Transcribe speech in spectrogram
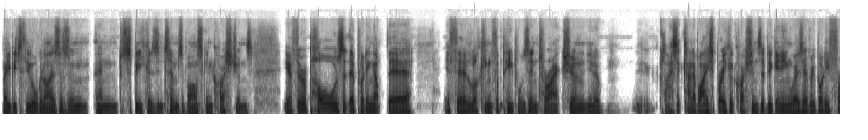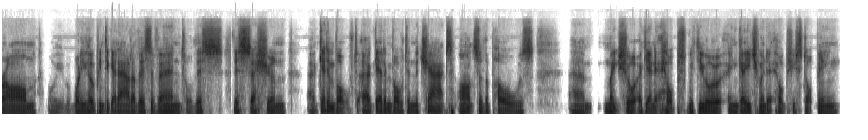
maybe to the organizers and and speakers in terms of asking questions. You know, if there are polls that they're putting up there, if they're looking for people's interaction, you know, classic kind of icebreaker questions at the beginning. Where's everybody from? Or what are you hoping to get out of this event or this this session? Uh, get involved. Uh, get involved in the chat answer the polls. Um, make sure again it helps with your engagement. It helps you stop being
